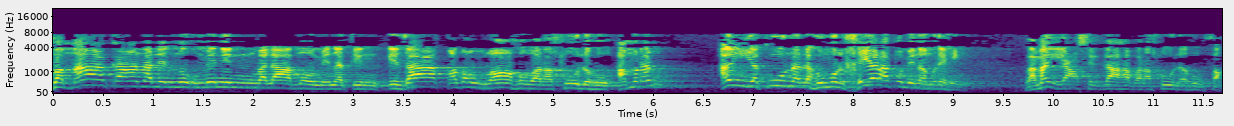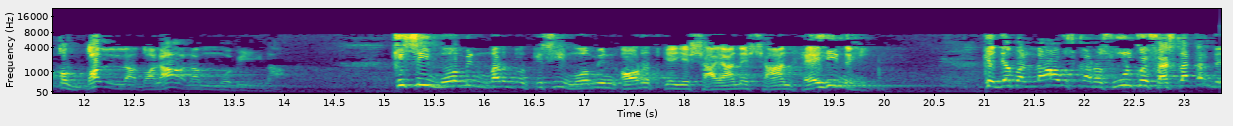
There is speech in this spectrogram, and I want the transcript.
وہ ماں کان المن ولا مومنتن ازا قد اللہ و رسول امرن ان یقون الحم الخیر تو من امرہن ومن یاس اللہ و رسول فقط مبینہ کسی مومن مرد اور کسی مومن عورت کے یہ شایان شان ہے ہی نہیں کہ جب اللہ اور اس کا رسول کوئی فیصلہ کر دے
